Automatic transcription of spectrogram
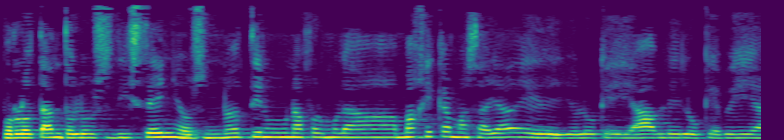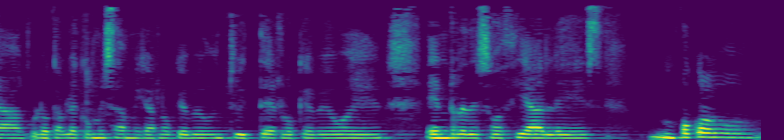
por lo tanto los diseños no tienen una fórmula mágica más allá de yo lo que hable lo que vea lo que hable con mis amigas lo que veo en Twitter lo que veo en, en redes sociales un poco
